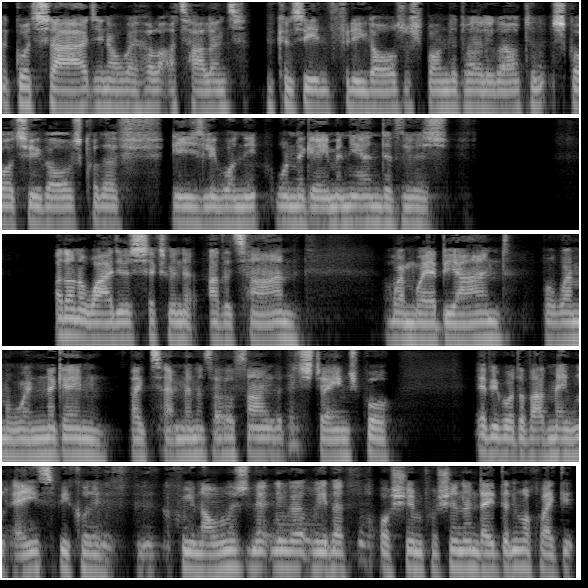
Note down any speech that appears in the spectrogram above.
a good side, you know, with a lot of talent. You We conceded three goals, responded really well, scored two goals, could have easily won the won the game in the end if there was. I don't know why there was six minutes at a time when we're behind, but when we're winning the game, like ten minutes at a time, it's strange. But if we would have had maybe eight, we could have. Who knows? We were, we were pushing, pushing, and they didn't look like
